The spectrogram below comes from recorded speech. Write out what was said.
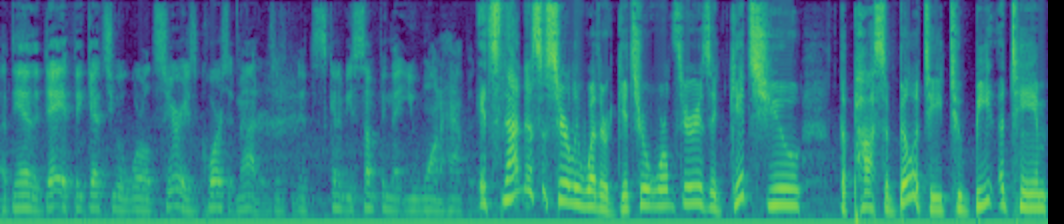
At the end of the day, if it gets you a World Series, of course it matters. It's going to be something that you want to happen. It's not necessarily whether it gets you a World Series; it gets you the possibility to beat a team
